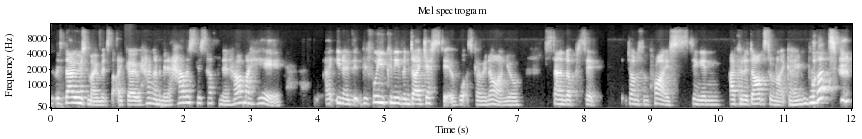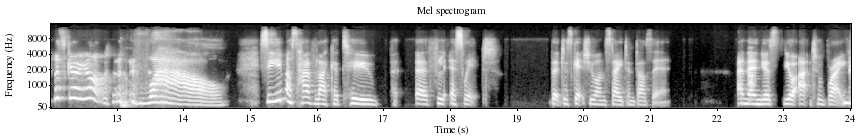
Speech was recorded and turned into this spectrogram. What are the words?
It was those moments that I go, hang on a minute, how is this happening? How am I here? I, you know, before you can even digest it of what's going on, you'll stand opposite Jonathan Pryce singing "I Could Have Danced All Night," going, "What? What's going on?" wow! So you must have like a two, a, a switch that just gets you on stage and does it. And ah. then just your actual brain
